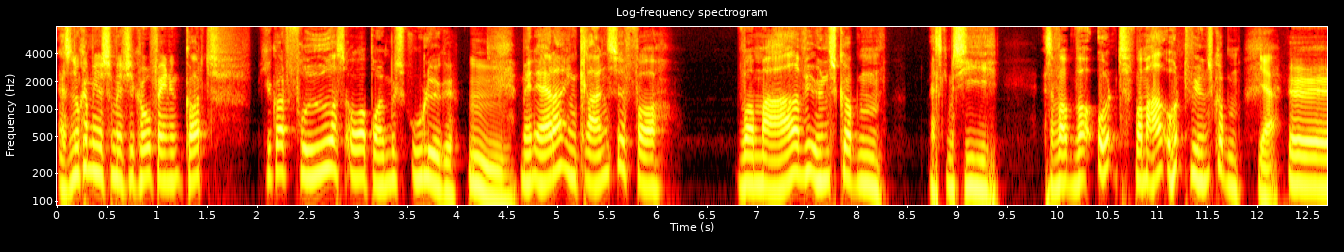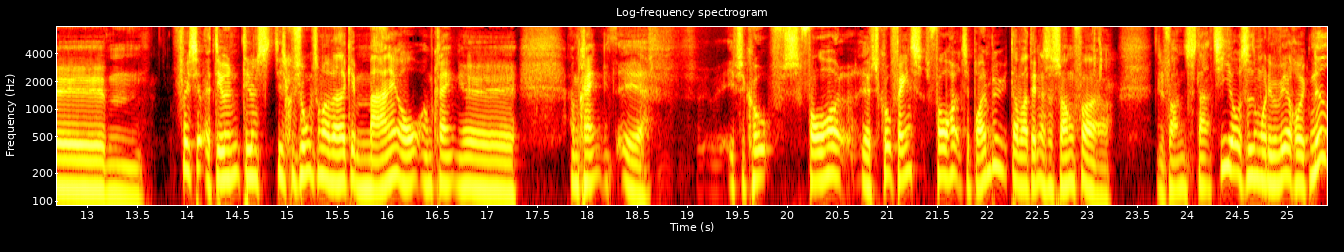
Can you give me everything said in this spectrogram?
Altså nu kan man jo som FCK-fan godt, vi kan godt fryde os over Brøndbys ulykke. Mm. Men er der en grænse for, hvor meget vi ønsker dem, hvad skal man sige, altså hvor, hvor ondt, hvor meget ondt vi ønsker dem? Ja. Øh, for eksempel, det, er jo en, det er jo en diskussion, som har været gennem mange år omkring, øh, omkring øh, FCK's forhold, FCK-fans forhold til Brøndby. Der var den her sæson for, det for snart 10 år siden, hvor de var ved at rykke ned,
